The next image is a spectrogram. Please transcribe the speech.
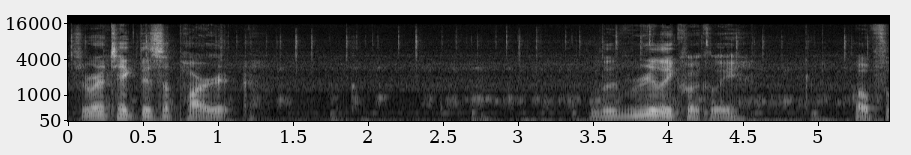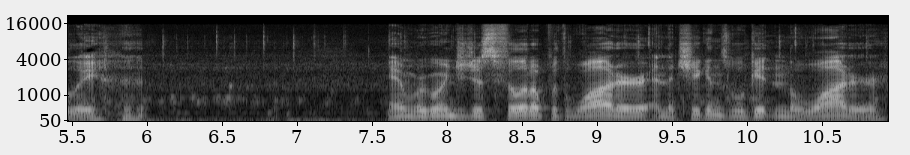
So we're going to take this apart really quickly, hopefully. and we're going to just fill it up with water and the chickens will get in the water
